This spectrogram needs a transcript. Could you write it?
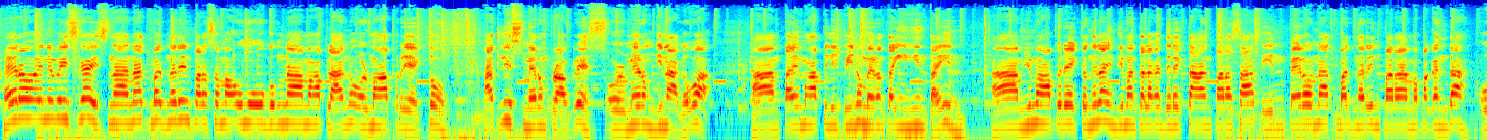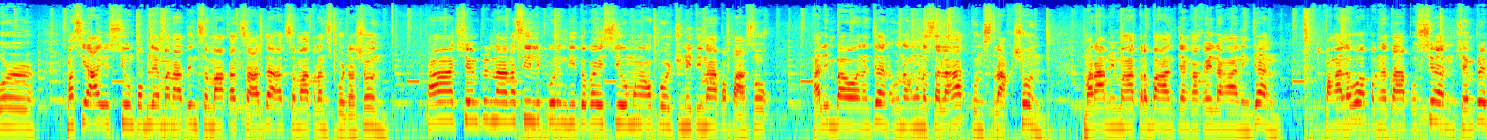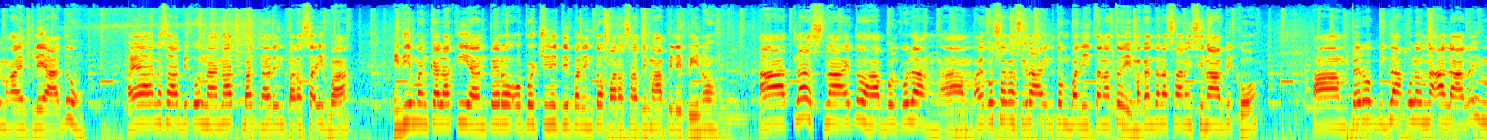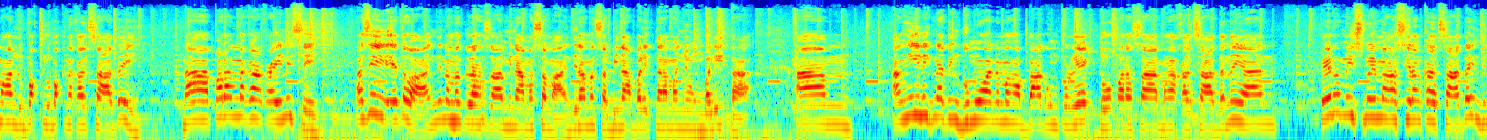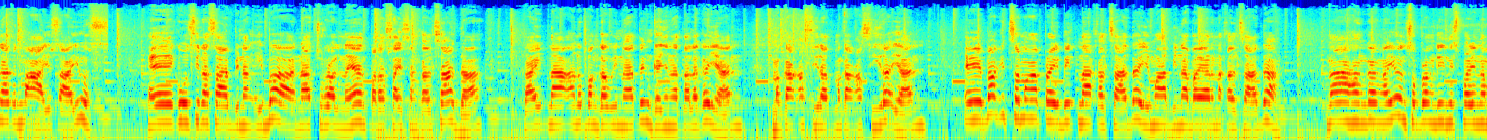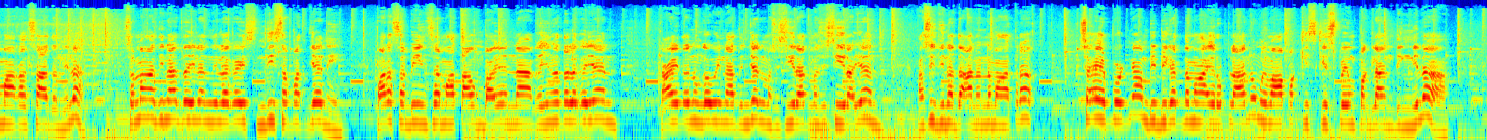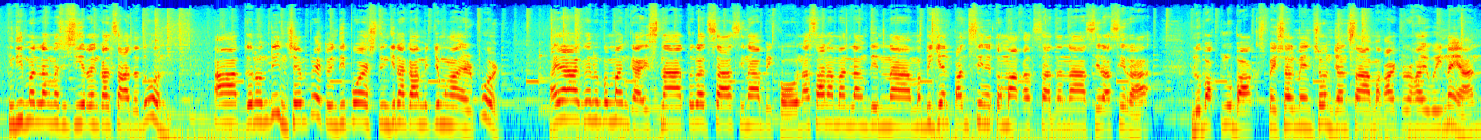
Pero anyways guys, na not bad na rin para sa mga umuugong na mga plano or mga proyekto. At least merong progress or merong ginagawa. Um, tayo mga Pilipino, meron tayong hihintayin. Um, yung mga proyekto nila, hindi man talaga direktahan para sa atin, pero not bad na rin para mapaganda or masiayos yung problema natin sa mga kalsada at sa mga transportasyon. At syempre na nasilip ko rin dito guys yung mga opportunity na papasok. Halimbawa na dyan, unang-una sa lahat, construction. Maraming mga trabahante ang kakailanganin dyan. Pangalawa, pag natapos yan, syempre mga empleyado. Kaya nasabi ko na not bad na rin para sa iba, hindi man kalakihan pero opportunity pa rin to para sa ating mga Pilipino. At last na ito, habol ko lang. Um, ay ko sana sirain itong balita na to eh. Maganda na sana yung sinabi ko. Um, pero bigla ko lang naalala yung mga lubak-lubak na kalsada eh. Na parang nakakainis eh. Kasi ito ah, hindi naman talaga sa amin na masama. Hindi naman sa binabalik na naman yung balita. Um, ang hilig natin gumawa ng mga bagong proyekto para sa mga kalsada na yan. Pero mismo yung mga sirang kalsada, hindi natin maayos-ayos. Eh kung sinasabi ng iba, natural na yan para sa isang kalsada, kahit na ano pang gawin natin, ganyan na talaga yan, magkakasira at magkakasira yan, eh bakit sa mga private na kalsada, yung mga binabayaran na kalsada, na hanggang ngayon sobrang linis pa rin ng mga kalsada nila. Sa mga dinadahilan nila guys, hindi sapat yan eh, para sabihin sa mga taong bayan na ganyan na talaga yan. Kahit anong gawin natin dyan, masisira at masisira yan, kasi dinadaanan ng mga truck. Sa airport nga, ang bibigat ng mga eroplano, may mga pakiskis pa yung paglanding nila. Hindi man lang nasisira yung kalsada doon. At ganun din, syempre, 24 hours din ginagamit yung mga airport. Kaya ganun pa man guys, na tulad sa sinabi ko, nasa naman lang din na mabigyan pansin itong mga kalsada na sira-sira, lubak-lubak, special mention dyan sa MacArthur Highway na yan,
